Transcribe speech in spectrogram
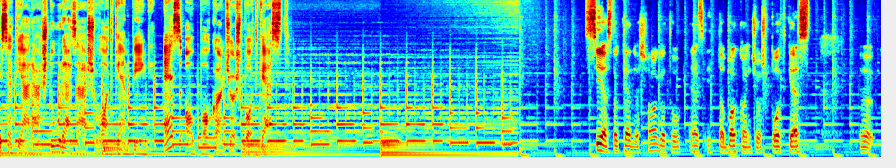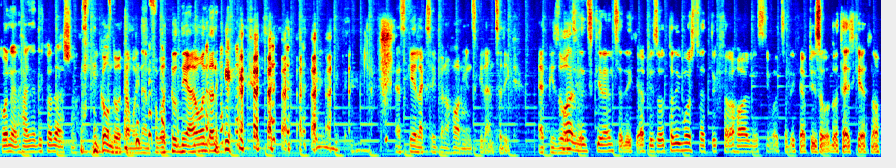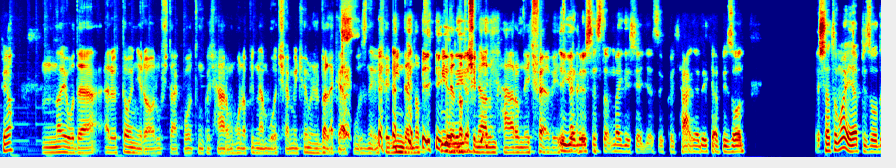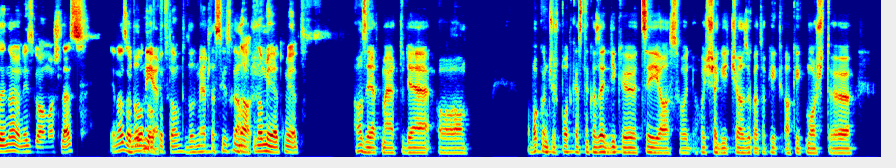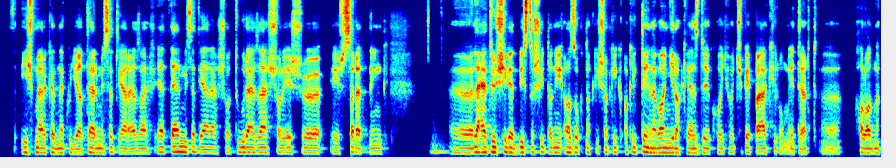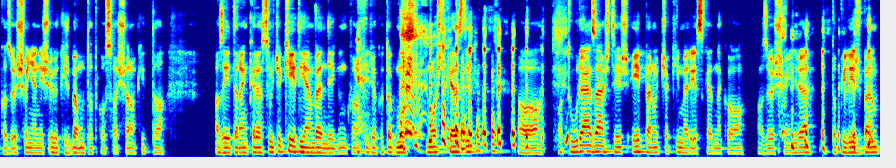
Természetjárás, túrázás, vadkemping. Ez a Bakancsos Podcast. Sziasztok, kedves hallgatók! Ez itt a Bakancsos Podcast. Kornél, hányadik adása? Gondoltam, hogy nem fogod tudni elmondani. Ez kérlek szépen a 39. epizód. 39. epizód, pedig most vettük fel a 38. epizódot egy-két napja. Na jó, de előtte annyira lusták voltunk, hogy három hónapig nem volt semmi, úgyhogy most bele kell húzni, úgyhogy minden nap, igen, minden igen. nap csinálunk három-négy felvételt. Igen, és ezt meg is egyezzük, hogy hányadik epizód. És hát a mai epizód egy nagyon izgalmas lesz. Én azon Tudod gondolkodtam... Miért? Tudod, miért lesz izgalmas? Na, na miért, miért? Azért, mert ugye a, a Bakoncsos Podcastnek az egyik célja az, hogy, hogy segítse azokat, akik, akik most ismerkednek ugye a természetjárás, természetjárással, túrázással, és, és szeretnénk lehetőséget biztosítani azoknak is, akik, akik tényleg annyira kezdők, hogy, hogy csak egy pár kilométert haladnak az ösvényen, és ők is bemutatkozhassanak itt a, az éteren keresztül. Úgyhogy két ilyen vendégünk van, aki gyakorlatilag most, most kezdik a, a túrázást, és éppen ott csak kimerészkednek a, az ösvényre, itt a Pilisben,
